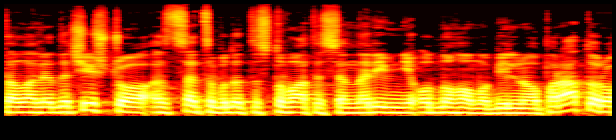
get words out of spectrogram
телеглядачі. Що все це буде тестуватися на рівні одного мобільного оператору.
